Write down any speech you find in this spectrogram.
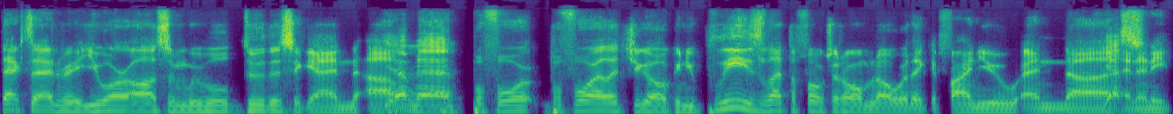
Thanks, Henry. You are awesome. We will do this again. Um, yeah, man. Before before I let you go, can you please let the folks at home know where they could find you and uh, Yes. and any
